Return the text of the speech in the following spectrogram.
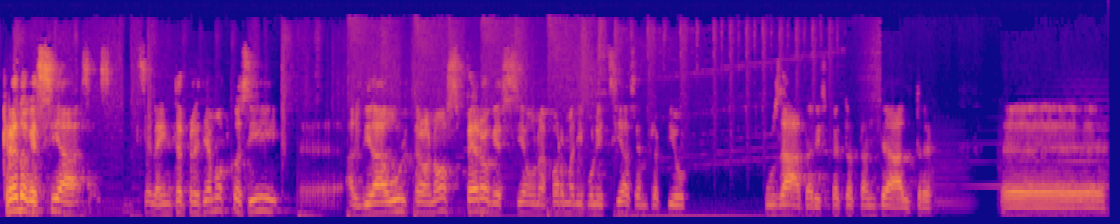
Credo che sia, se la interpretiamo così, eh, al di là ultra o no, spero che sia una forma di pulizia sempre più usata rispetto a tante altre. Eh,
